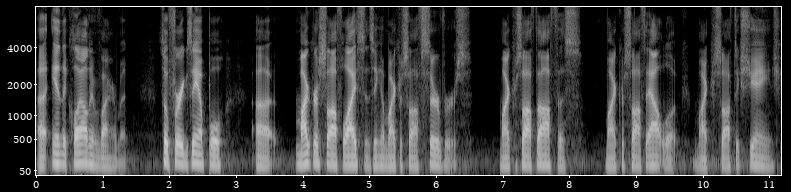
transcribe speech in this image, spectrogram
uh, in the cloud environment. So, for example, uh, Microsoft licensing of Microsoft servers, Microsoft Office, Microsoft Outlook, Microsoft Exchange.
